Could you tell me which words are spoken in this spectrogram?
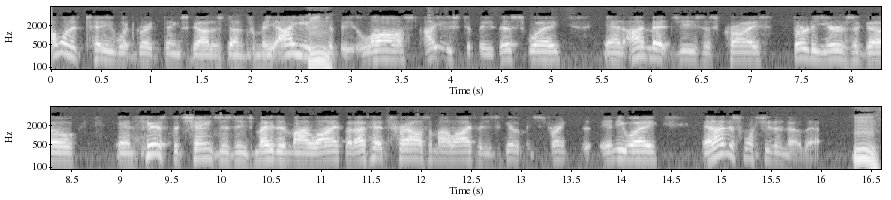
I want to tell you what great things God has done for me. I used mm. to be lost. I used to be this way. And I met Jesus Christ 30 years ago and here's the changes he's made in my life. But I've had trials in my life, and he's given me strength anyway. And I just want you to know that. Mm.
